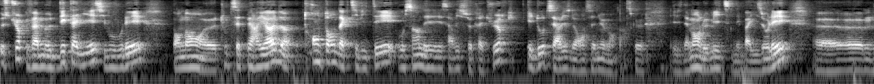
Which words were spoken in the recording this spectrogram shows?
Öztürk va me détailler, si vous voulez, pendant euh, toute cette période 30 ans d'activité au sein des services secrets turcs et d'autres services de renseignement. Parce que, évidemment, le mythe n'est pas isolé. Euh,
